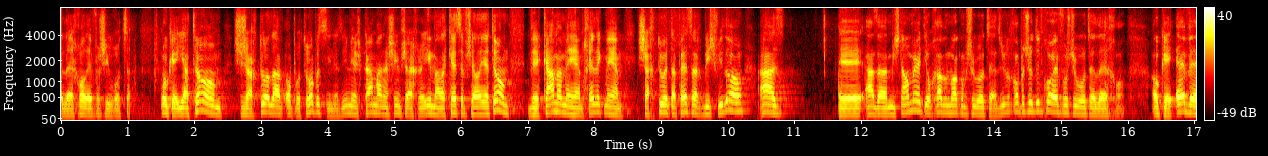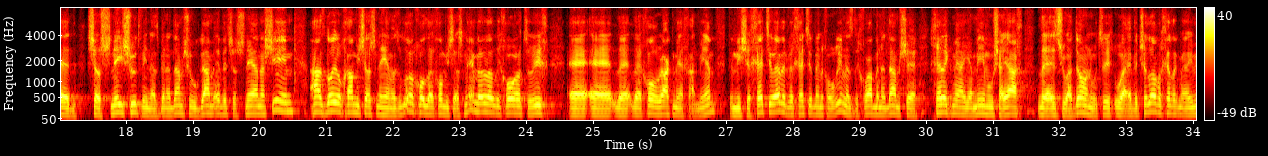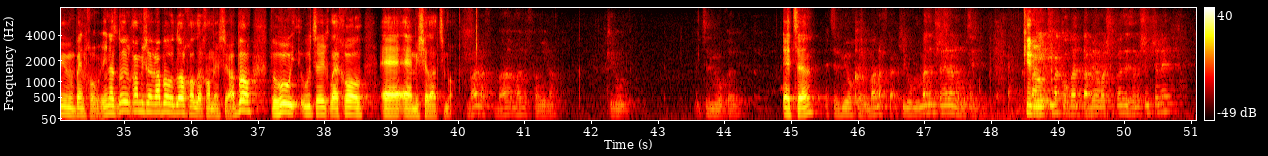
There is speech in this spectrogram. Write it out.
לאכול איפה שהיא רוצה. אוקיי, okay, יתום ששחטו עליו אפוטרופוסין, אז אם יש כמה אנשים שאחראים על הכסף של היתום, וכמה מהם, חלק מהם, שחטו את הפסח בשבילו, אז... אה, אז המשנה אומרת, יאכל במקום שהוא רוצה, אז הוא יכול פשוט לבחור איפה שהוא רוצה לאכול. אוקיי, עבד של שני שוטבין, אז בן אדם שהוא גם עבד של שני אנשים, אז לא יאכל משל שניהם, אז הוא לא יכול לאכול משל שניהם, אלא לכאורה צריך אה, אה, לאכול רק מאחד מהם, ומי שחצי הוא עבד וחצי הוא בן חורין, אז לכאורה בן אדם שחלק מהימים הוא שייך לאיזשהו אדון, הוא, צריך, הוא העבד שלו, וחלק מהימים הוא בן חורין, אז לא יאכל משל רבו, הוא לא יכול לאכול משל רבו, והוא צריך לאכול אה, אה, משל עצמו. מה נפקא מינה? כאילו, אצל מי הוא אוכל? אצל? אצל מי הוא אוכל? מה נפקא, כאילו, מה זה משנה לנו? כאילו... אם הקורבן טמא או משהו כזה, זה מה שמשנה?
